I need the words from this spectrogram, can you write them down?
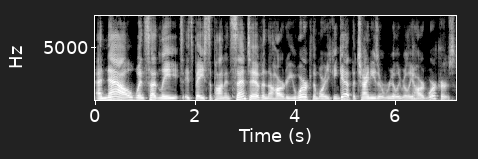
And now when suddenly it's based upon incentive and the harder you work, the more you can get, the Chinese are really, really hard workers.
